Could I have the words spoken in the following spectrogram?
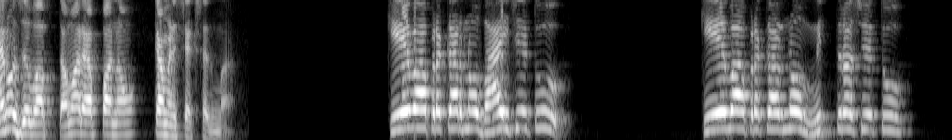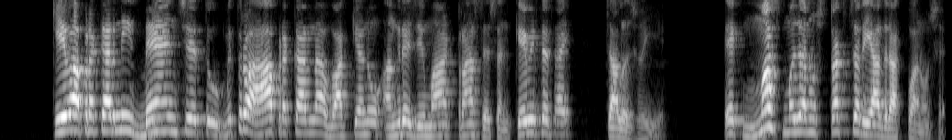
એનો જવાબ તમારે આપવાનો કમેન્ટ સેક્શનમાં કેવા પ્રકારનો ભાઈ છે તું? કેવા પ્રકારનો મિત્ર છે તું? કેવા પ્રકારની બેન છે તું? મિત્રો, આ પ્રકારના વાક્યનું અંગ્રેજીમાં ટ્રાન્સલેશન કેવી રીતે થાય? ચાલો જોઈએ. એક મસ્ત મજાનું સ્ટ્રક્ચર યાદ રાખવાનું છે.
